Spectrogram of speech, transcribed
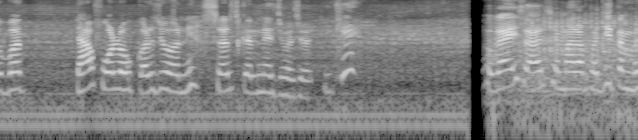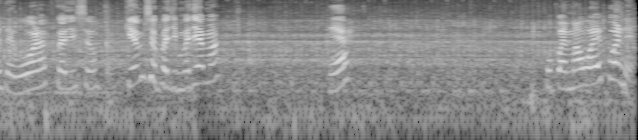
તો બધા ફોલો કરજો અને સર્ચ કરીને જોજો, ઠીક છે? તો ગાઈ આ છે મારા પછી તમે બધા ઓળખતા જશો. કેમ છે પછી મજામાં? હે? પપ્પાએ માવો આપ્યો ને?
